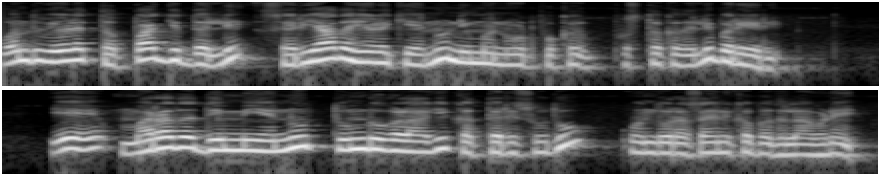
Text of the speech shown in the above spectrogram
ಒಂದು ವೇಳೆ ತಪ್ಪಾಗಿದ್ದಲ್ಲಿ ಸರಿಯಾದ ಹೇಳಿಕೆಯನ್ನು ನಿಮ್ಮ ನೋಟ್ಬುಕ್ ಪುಸ್ತಕದಲ್ಲಿ ಬರೆಯಿರಿ. ಎ. ಮರದ ದಿಮ್ಮಿಯನ್ನು ತುಂಡುಗಳಾಗಿ ಕತ್ತರಿಸುವುದು ಒಂದು ರಾಸಾಯನಿಕ ಬದಲಾವಣೆ.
